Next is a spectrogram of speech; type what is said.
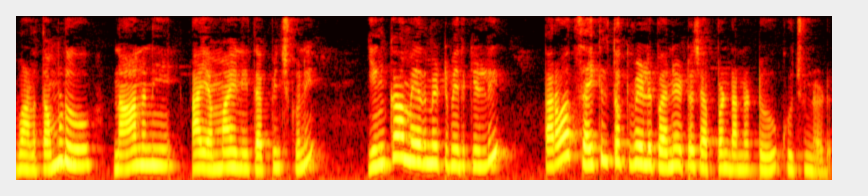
వాళ్ళ తమ్ముడు నాన్నని ఆ అమ్మాయిని తప్పించుకొని ఇంకా మీద మెట్టు మీదకి వెళ్ళి తర్వాత సైకిల్ తొక్కి వెళ్ళే పని ఏటో చెప్పండి అన్నట్టు కూర్చున్నాడు.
